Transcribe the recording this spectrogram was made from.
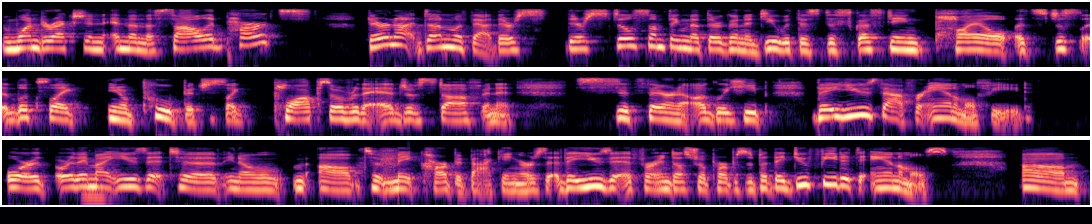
in one direction, and then the solid parts, they're not done with that. There's there's still something that they're going to do with this disgusting pile. It's just it looks like you know poop. It just like plops over the edge of stuff and it sits there in an ugly heap. They use that for animal feed or or they might use it to you know uh, to make carpet backing or they use it for industrial purposes but they do feed it to animals. Um,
